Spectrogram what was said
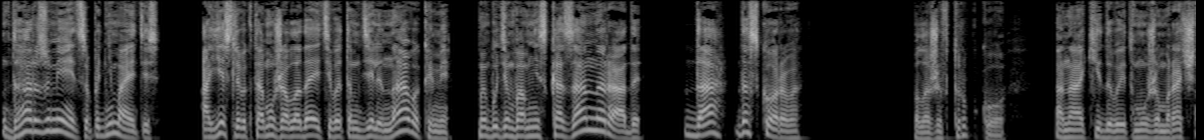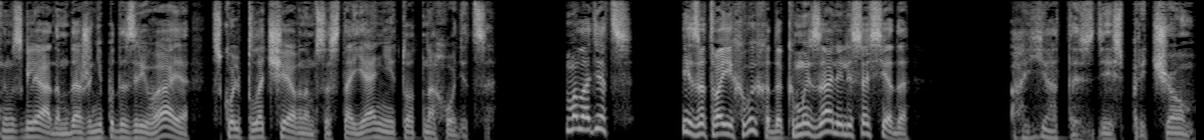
Да, разумеется, поднимайтесь. А если вы к тому же обладаете в этом деле навыками, мы будем вам несказанно рады. Да, до скорого». Положив трубку, она окидывает мужа мрачным взглядом, даже не подозревая, в сколь плачевном состоянии тот находится. «Молодец. Из-за твоих выходок мы залили соседа». «А я-то здесь при чем?»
